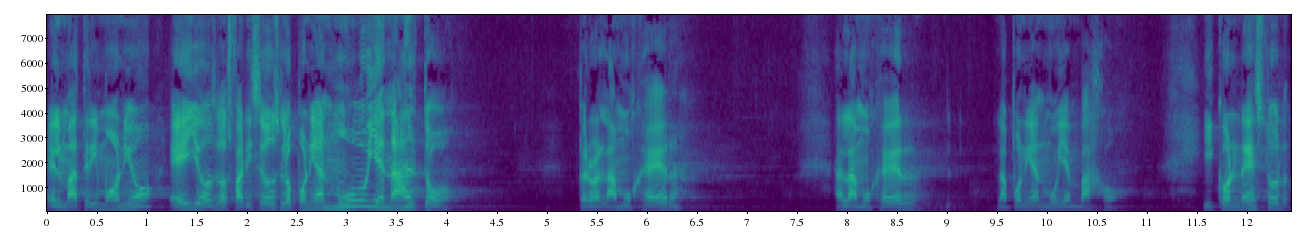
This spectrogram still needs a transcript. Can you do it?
el matrimonio, ellos, los fariseos, lo ponían muy en alto, pero a la mujer a la mujer la ponían muy en bajo. Y con esto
